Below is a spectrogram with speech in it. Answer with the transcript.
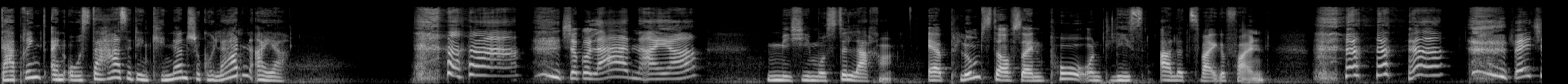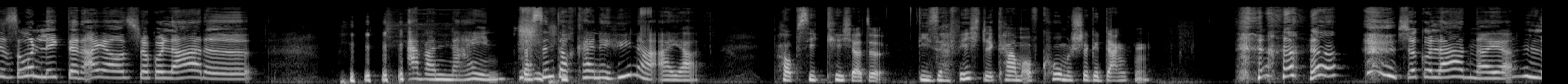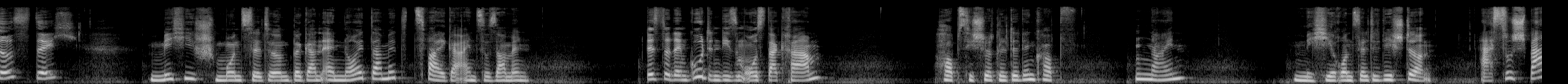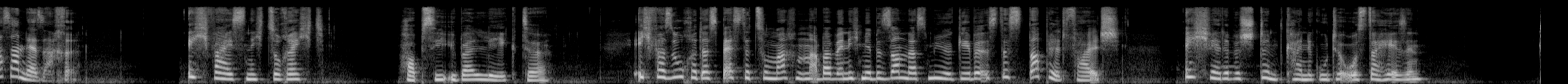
Da bringt ein Osterhase den Kindern Schokoladeneier. Schokoladeneier? Michi musste lachen. Er plumpste auf seinen Po und ließ alle Zweige fallen. Welches Huhn legt denn Eier aus Schokolade? Aber nein, das sind doch keine Hühnereier. Hopsi kicherte. Dieser Wichtel kam auf komische Gedanken. Schokoladeneier, lustig. Michi schmunzelte und begann erneut damit, Zweige einzusammeln. Bist du denn gut in diesem Osterkram? Hopsi schüttelte den Kopf. Nein. Michi runzelte die Stirn. Hast du Spaß an der Sache? Ich weiß nicht so recht. Hopsi überlegte. Ich versuche das Beste zu machen, aber wenn ich mir besonders Mühe gebe, ist es doppelt falsch. Ich werde bestimmt keine gute Osterhäsin.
